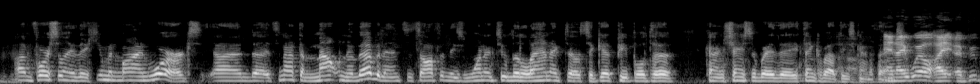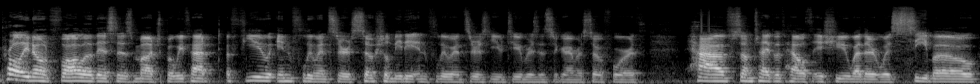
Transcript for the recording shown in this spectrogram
Mm-hmm. unfortunately, the human mind works. And uh, it's not the mountain of evidence. It's often these one or two little anecdotes that get people to kind of change the way they think about these uh-huh. kind of things. And I will. I, I we probably don't follow this as much, but we've had a few influencers, social media influencers, YouTubers, Instagrammers, so forth, have some type of health issue, whether it was SIBO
